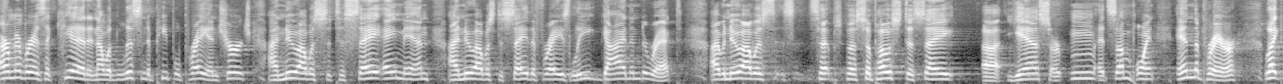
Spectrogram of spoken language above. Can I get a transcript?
I remember as a kid, and I would listen to people pray in church. I knew I was to say amen. I knew I was to say the phrase lead, guide, and direct. I knew I was supposed to say uh, yes or mm at some point in the prayer. Like,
